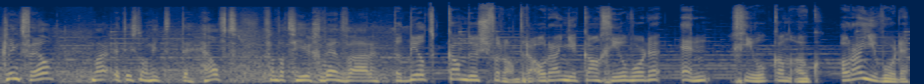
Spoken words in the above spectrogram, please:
Klinkt veel, maar het is nog niet de helft van wat ze hier gewend waren. Dat beeld kan dus veranderen. Oranje kan geel worden en geel kan ook oranje worden.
